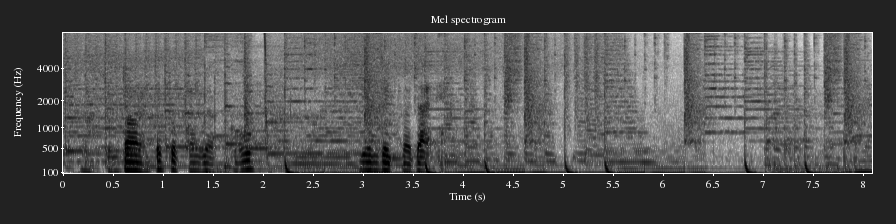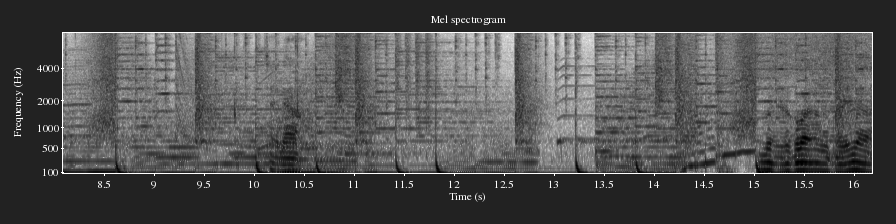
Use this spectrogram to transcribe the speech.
Ờ, chúng ta lại tiếp tục công việc cũ biên dịch và chạy vậy là các bạn thấy là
